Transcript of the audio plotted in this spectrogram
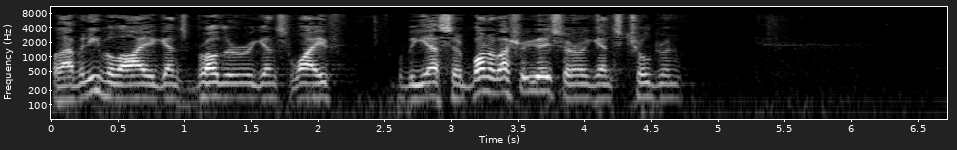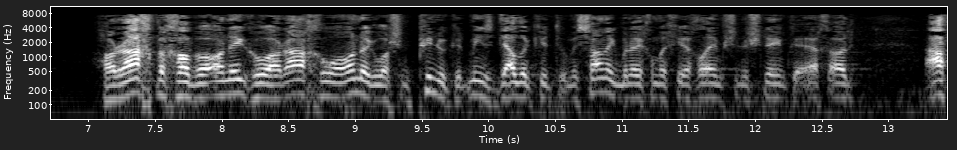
will have an evil eye against brother, against wife, will be Yeser, Bonavasher Yeser, against children. Harach Becha Ba'onig, Hu Harach Hu Oneg, Loshen Pinuk, it means delicate, to Misanik Berechel Mechiach Leim Shinishneim Ke'echad, and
